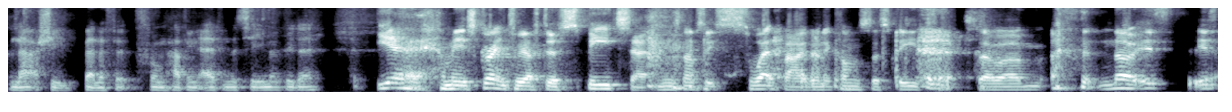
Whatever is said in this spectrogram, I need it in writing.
and actually benefit from having ed in the team every day? Yeah i mean it's great until you have to do a speed set and he's an absolute sweat bag when it comes to speed set. So um no it's it's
